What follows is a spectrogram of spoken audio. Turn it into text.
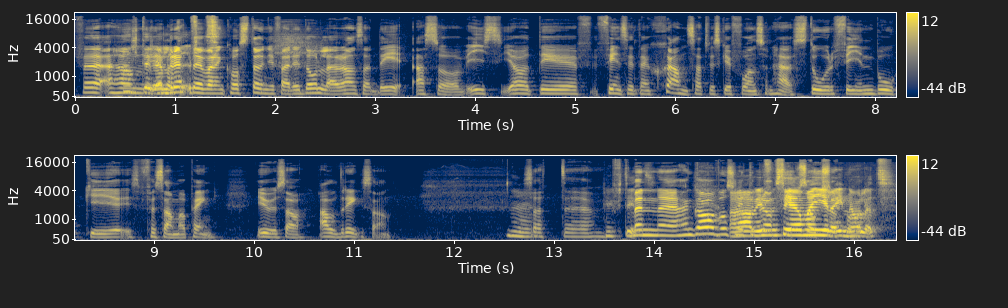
För han, jag berättade vad den kostade ungefär i dollar och han sa det, alltså, vi, ja, det finns inte en chans att vi ska få en sån här stor fin bok i, för samma peng i USA. Aldrig, sa han. Nej. Så att, eh, Häftigt. men eh, han gav oss ja, lite vi bra får se tips om man gillar innehållet.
